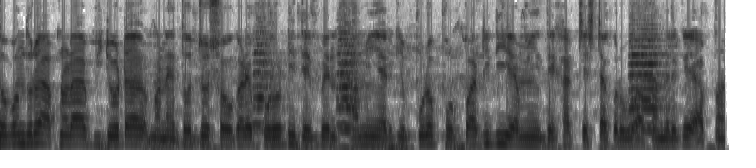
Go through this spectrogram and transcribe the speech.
তো বন্ধুরা, আপনারা ভিডিওটা মানে ধৈর্য সহকারে পুরোটি দেখবেন। আমি আর কি পুরো প্রপার্টিটি আমি দেখার চেষ্টা করব আপনাদেরকে। আপনার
